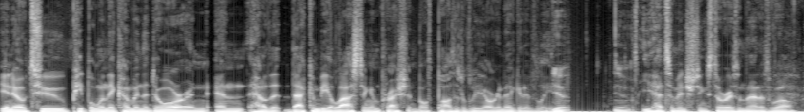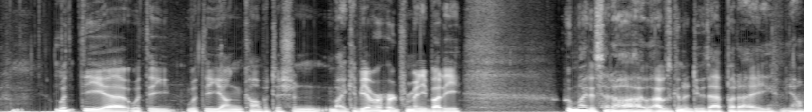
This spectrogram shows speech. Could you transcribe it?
you know to people when they come in the door and and how that that can be a lasting impression both positively or negatively Yeah. Yeah. you had some interesting stories on that as well With the uh, with the with the young competition, Mike, have you ever heard from anybody who might have said, "Oh, I, I was going to do that, but I, you know,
